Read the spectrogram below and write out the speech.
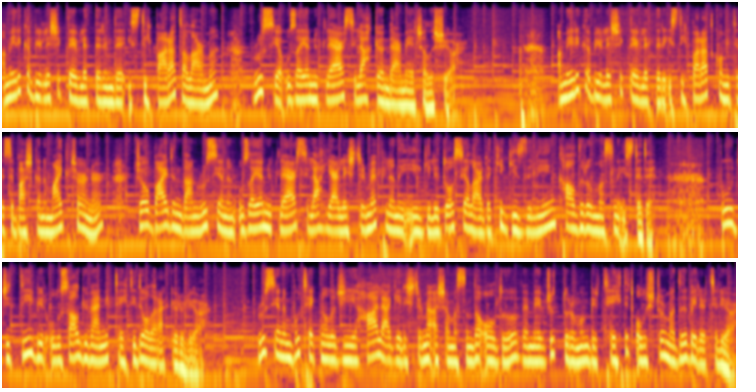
Amerika Birleşik Devletleri'nde istihbarat alarmı, Rusya uzaya nükleer silah göndermeye çalışıyor. Amerika Birleşik Devletleri İstihbarat Komitesi Başkanı Mike Turner, Joe Biden'dan Rusya'nın uzaya nükleer silah yerleştirme planı ilgili dosyalardaki gizliliğin kaldırılmasını istedi. Bu ciddi bir ulusal güvenlik tehdidi olarak görülüyor. Rusya'nın bu teknolojiyi hala geliştirme aşamasında olduğu ve mevcut durumun bir tehdit oluşturmadığı belirtiliyor.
